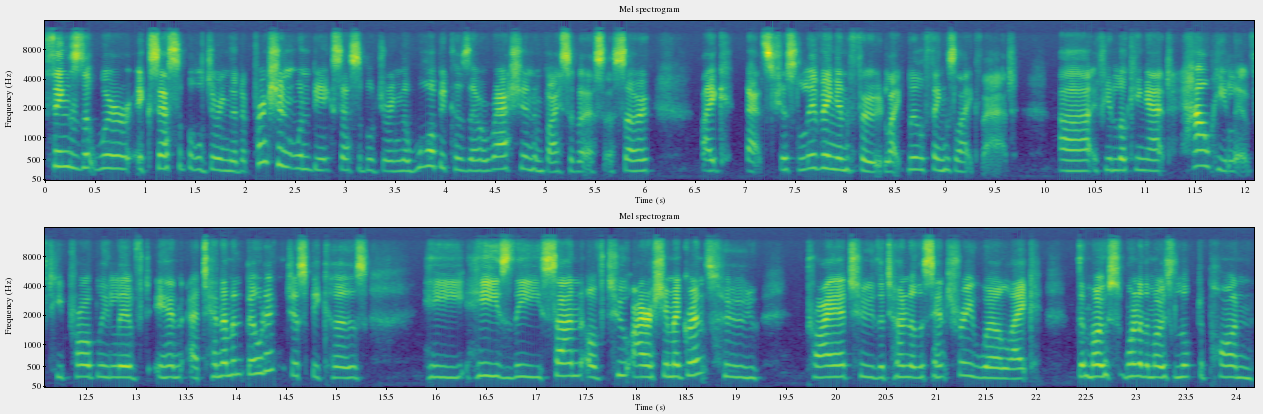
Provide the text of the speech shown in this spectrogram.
things that were accessible during the Depression wouldn't be accessible during the war because they were rationed and vice versa. So, like, that's just living and food, like little things like that. Uh, if you're looking at how he lived, he probably lived in a tenement building just because he he's the son of two Irish immigrants who, prior to the turn of the century, were like the most one of the most looked upon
